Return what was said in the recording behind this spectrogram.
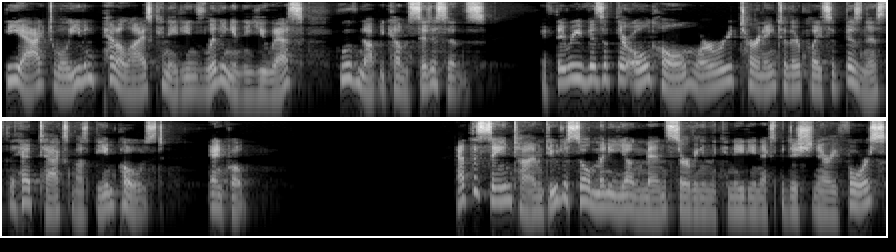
The act will even penalize Canadians living in the U.S. who have not become citizens. If they revisit their old home or are returning to their place of business, the head tax must be imposed. At the same time, due to so many young men serving in the Canadian Expeditionary Force,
